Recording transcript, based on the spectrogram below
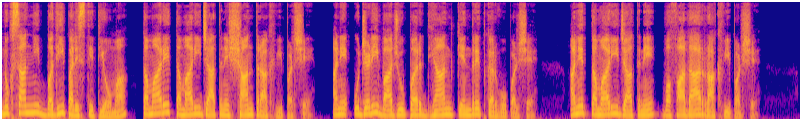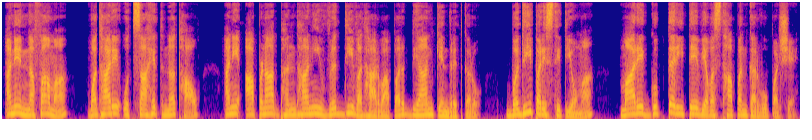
નુકસાનની બધી પરિસ્થિતિઓમાં તમારે તમારી જાતને શાંત રાખવી પડશે અને ઉજળી બાજુ પર ધ્યાન કેન્દ્રિત કરવું પડશે અને તમારી જાતને વફાદાર રાખવી પડશે. અને નફામાં વધારે ઉત્સાહિત ન થાવ અને આપણા ધંધાની વૃદ્ધિ વધારવા પર ધ્યાન કેન્દ્રિત કરો. બધી પરિસ્થિતિઓમાં મારે ગુપ્ત રીતે વ્યવસ્થાપન કરવું પડશે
